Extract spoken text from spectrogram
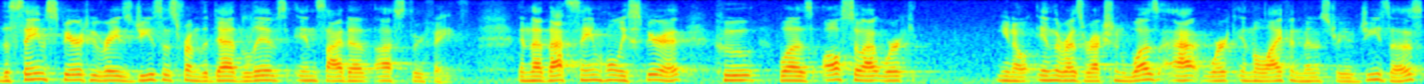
the same Spirit who raised Jesus from the dead lives inside of us through faith. And that that same Holy Spirit who was also at work you know, in the resurrection was at work in the life and ministry of Jesus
